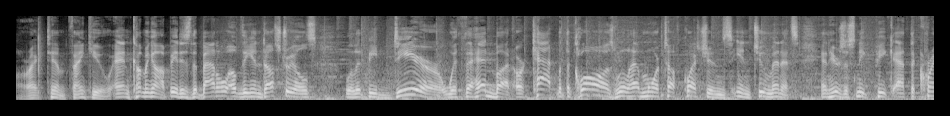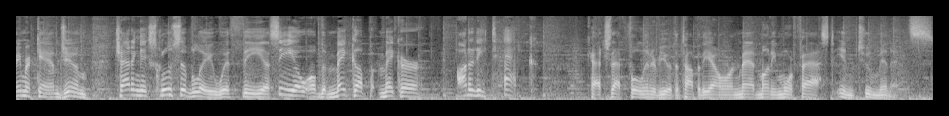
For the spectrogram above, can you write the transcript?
All right, Tim, thank you. And coming up, it is the battle of the industrials. Will it be Deere with the headbutt or cat with the claws? We'll have more tough questions in two minutes. And here's a sneak peek at the Cramer Cam. Jim chatting exclusively with the uh, CEO of the makeup maker Oddity Tech. Catch that full interview at the top of the hour on Mad Money more fast in two minutes.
